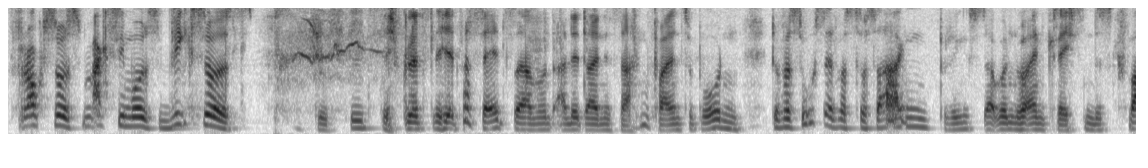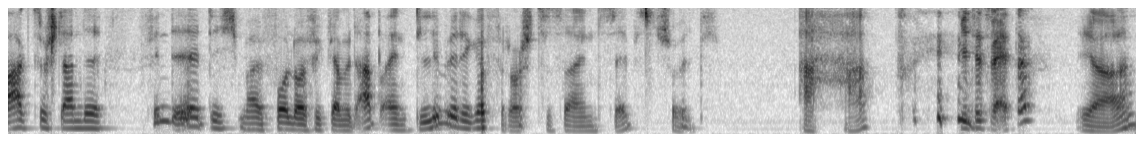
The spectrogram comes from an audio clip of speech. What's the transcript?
Froxus Maximus Vixus. Du fühlst dich plötzlich etwas seltsam und alle deine Sachen fallen zu Boden. Du versuchst etwas zu sagen, bringst aber nur ein krächzendes Quark zustande. Finde dich mal vorläufig damit ab, ein glibberiger Frosch zu sein. Selbst schuld. Aha. Geht's jetzt weiter? Ja,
